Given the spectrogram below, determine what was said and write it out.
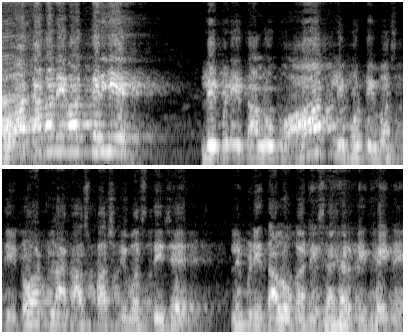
દવાખાનાની વાત કરીએ. લીંબડી તાલુકો આટલી મોટી વસ્તી, દોઢ લાખ આસપાસની વસ્તી છે. લીંબડી તાલુકાની શહેરની થઈને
